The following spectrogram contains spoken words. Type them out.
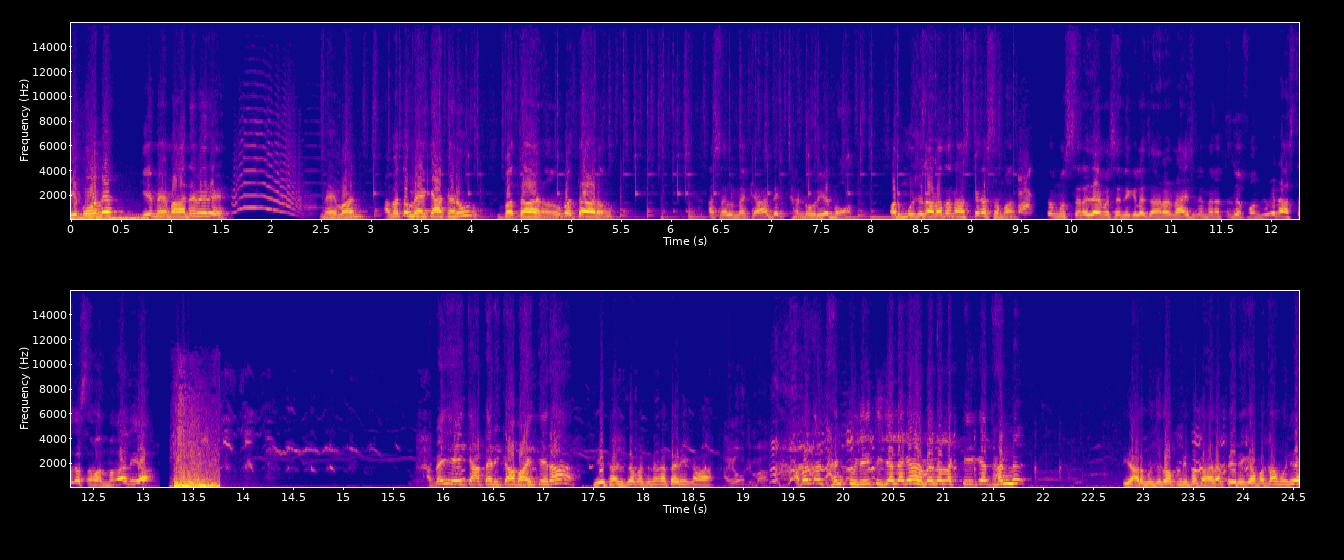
ये कौन है? ये मेहमान है मेरे। मेहमान? अबे तो मैं क्या करूँ? बता रहा हूँ, बता रहा हूँ। असल में क्या, देख, ठंड हो रही है बहुत। और मुझे लाना था नाश्ते का सामान। तो मुझसे रजाई में से निकला जा रहा ना, इसलिए मैंने तुझे फ़ोन करके नाश्ते का सामान मंगा लिया। अबे ये क्या तरीका भाई तेरा? ये ठंड से बचने का तरीका। अबे तो ठंड तुझे ही तुझे लगा हमें ना लगती है क्या ठंड। यार मुझे तो अपनी पता है ना तेरी क्या पता मुझे?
